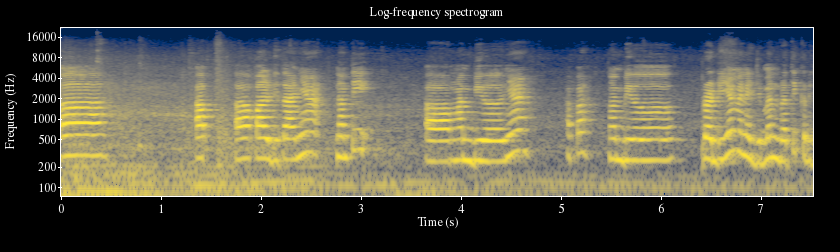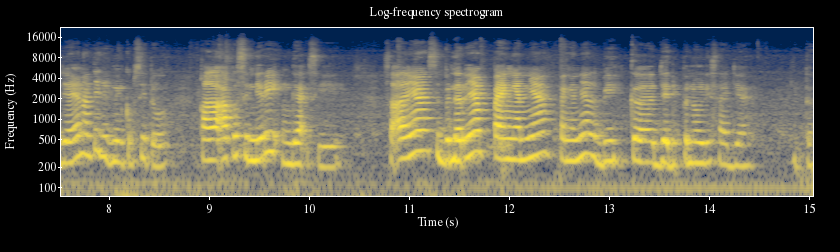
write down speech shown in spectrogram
eh, kalau ditanya nanti eh, ngambilnya apa? Ngambil prodinya manajemen berarti kerjanya nanti di lingkup situ. Kalau aku sendiri enggak sih. Soalnya sebenarnya pengennya pengennya lebih ke jadi penulis saja gitu.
